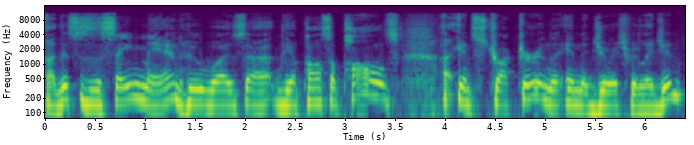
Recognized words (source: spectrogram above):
uh, this is the same man who was uh, the Apostle Paul's uh, instructor in the, in the Jewish religion.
